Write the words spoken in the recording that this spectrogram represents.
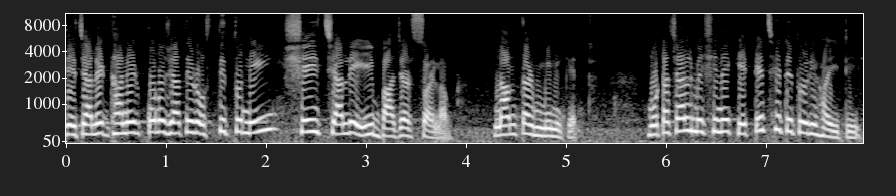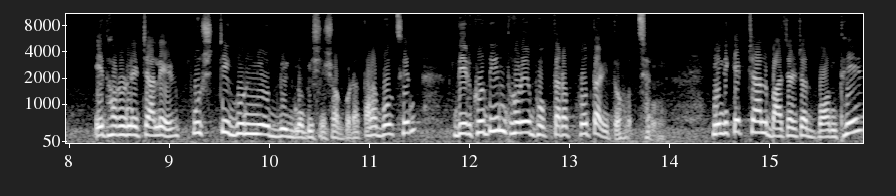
যে চালের ধানের কোনো জাতের অস্তিত্ব নেই, সেই চালেই বাজার সয়লাভ নাম তার মিনিকেট। মোটা চাল মেশিনে কেটে ছেটে তৈরি হয় এটি। এ ধরনের চালের পুষ্টিগুণ নিয়ে উদ্বিগ্ন বিশেষজ্ঞরা। তারা বলছেন, দীর্ঘদিন ধরে ভোক্তারা প্রতারিত হচ্ছেন। মিনিকেট চাল বাজারজাত বন্ধে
